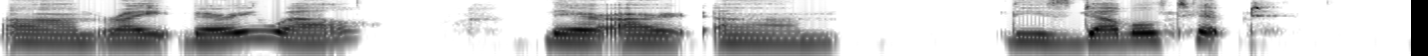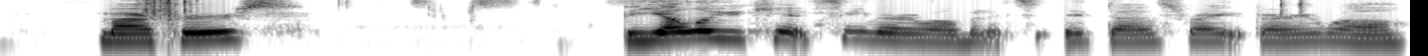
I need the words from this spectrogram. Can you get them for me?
um, write very well. There are um, these double-tipped markers. The yellow you can't see very well, but it's, it does write very well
